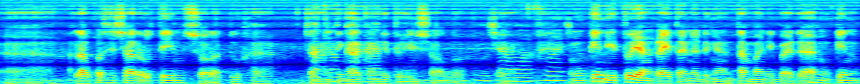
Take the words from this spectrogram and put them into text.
uh, lakukan secara rutin sholat duha jangan tinggalkan itu ya. insya Allah. Insya Ya. Allah. Masya mungkin itu yang kaitannya dengan tambahan ibadah. Mungkin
